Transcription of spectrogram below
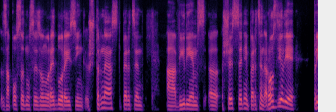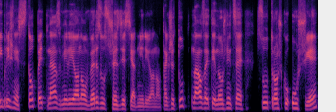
za poslednú sezónu Red Bull Racing 14% a Williams 6-7%. Rozdiel je približne 115 miliónov versus 60 miliónov. Takže tu naozaj tie nožnice sú trošku užšie,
